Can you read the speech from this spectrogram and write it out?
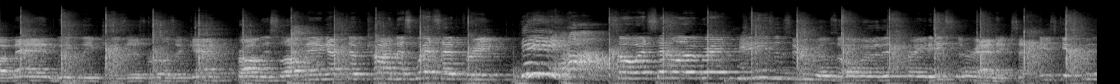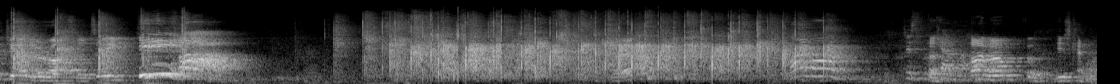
a man, we believe Jesus rose again. From this loving act of kindness, we're set free. Yeehaw! So we're celebrating Jesus who rose over this great Easter and accept his gift with generosity. Yeehaw! Hi, Mum, for his camera.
